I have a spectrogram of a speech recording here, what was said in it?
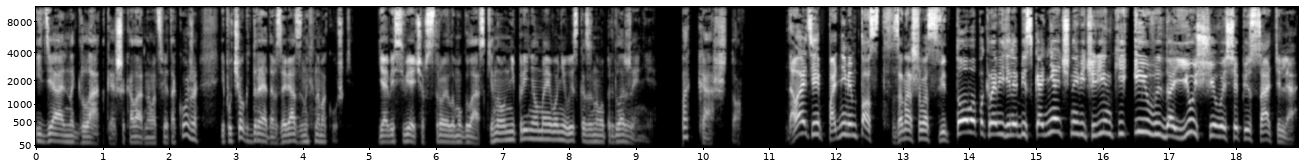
идеально гладкая шоколадного цвета кожа и пучок дредов, завязанных на макушке. Я весь вечер строил ему глазки, но он не принял моего невысказанного предложения. Пока что. «Давайте поднимем тост за нашего святого покровителя бесконечной вечеринки и выдающегося писателя»,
